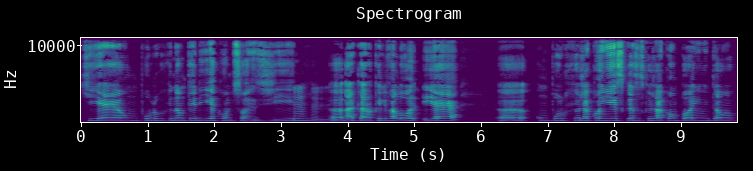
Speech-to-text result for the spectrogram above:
que é um público que não teria condições de uhum. uh, arcar aquele valor e é uh, um público que eu já conheço, crianças que eu já acompanho, então eu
